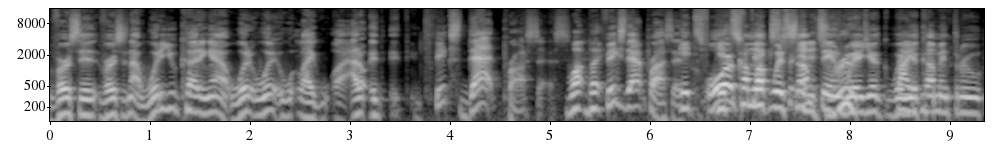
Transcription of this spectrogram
versus versus not? What are you cutting out? What what like? I don't it, it- fix that process. What- but fix that process, it's- or it's come up with something where you're where by- you're coming through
